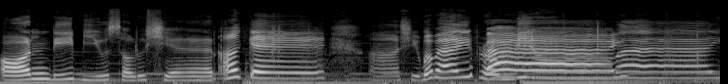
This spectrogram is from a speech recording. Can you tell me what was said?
on di Bio Solution. Oke, Uh, see you bye bye from Bye. Bio. Bye.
